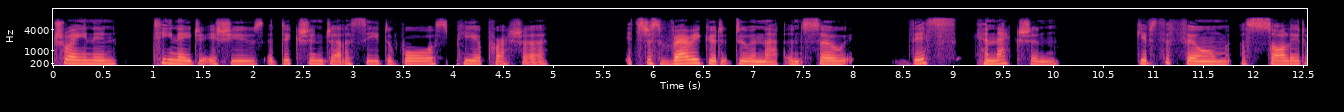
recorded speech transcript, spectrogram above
training, teenager issues, addiction, jealousy, divorce, peer pressure. It's just very good at doing that. And so this connection gives the film a solid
